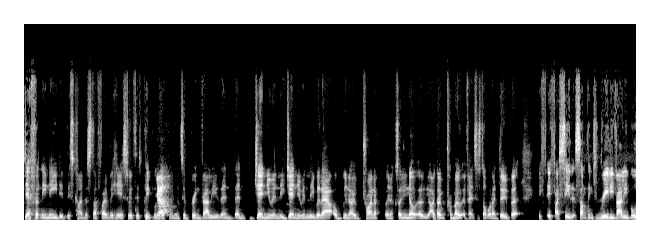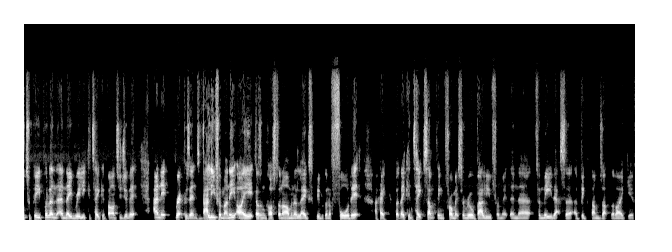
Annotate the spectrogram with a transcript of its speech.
definitely needed this kind of stuff over here. So if there's people yeah. that are coming to bring value, then then genuinely, genuinely, without you know trying to you know because you know uh, I don't promote events, it's not what I do. But if if I see that something's really valuable to people and and they really could take advantage of it, and it represents value for money, i.e., it doesn't cost an arm and a leg, so people can afford it. Okay, but they can take something from it, some real value from it. Then uh, for me, that's a, a big thumbs up that I give.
